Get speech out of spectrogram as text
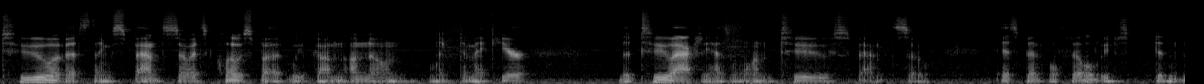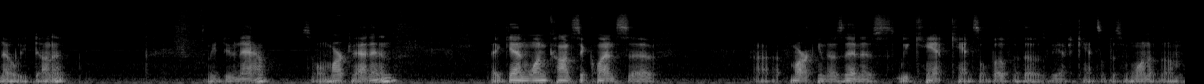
two of its things spent, so it's close, but we've got an unknown link to make here. The 2 actually has 1, 2 spent, so it's been fulfilled. We just didn't know we'd done it. We do now, so we'll mark that in. Again, one consequence of uh, marking those in is we can't cancel both of those. We have to cancel just one of them.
